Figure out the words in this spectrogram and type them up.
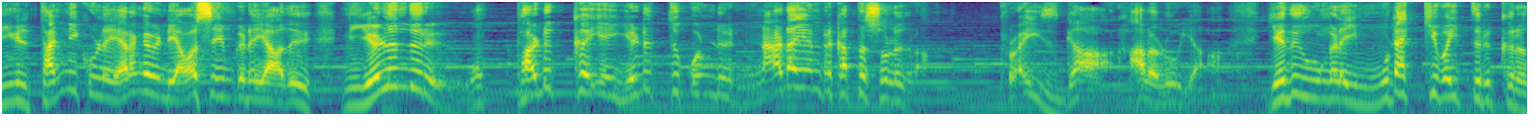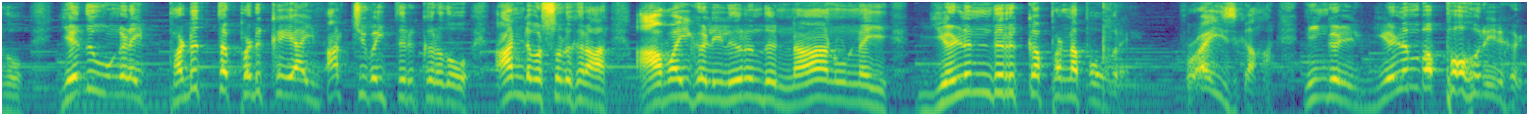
நீங்கள் தண்ணிக்குள்ளே இறங்க வேண்டிய அவசியம் கிடையாது. நீ எழுந்துரு உன் படுக்கையை எடுத்துக்கொண்டு நட என்று கத்த சொல்லுகிறான் பிரைஸ் காட் ஹalleluya எது உங்களை முடக்கி வைத்திருக்கிறதோ எது உங்களை படுத்த படுக்கையாய் மாற்றி வைத்திருக்கிறதோ ஆண்டவர் சொல்கிறார் அவைகளிலிருந்து நான் உன்னை எழுந்திருக்க பண்ண போகிறேன். பிரைஸ் காட் நீங்கள் எழும்ப போகிறீர்கள்.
